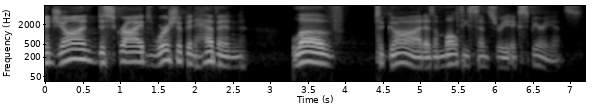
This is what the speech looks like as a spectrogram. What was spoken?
And John describes worship in heaven, love to God, as a multisensory experience.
